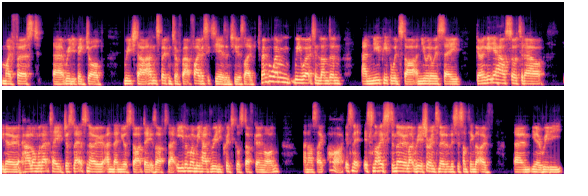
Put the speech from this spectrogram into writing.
my first uh, really big job reached out. I hadn't spoken to her for about five or six years, and she was like, Do you "Remember when we worked in London and new people would start, and you would always say, go and get your house sorted out." you know, how long will that take? Just let us know. And then your start date is after that. Even when we had really critical stuff going on, and I was like, oh, isn't it? It's nice to know, like reassuring to know that this is something that I've, um, you know, really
